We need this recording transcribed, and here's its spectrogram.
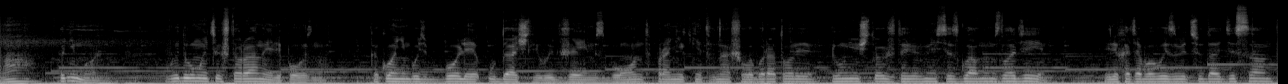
А, понимаю. Вы думаете, что рано или поздно какой-нибудь более удачливый Джеймс Бонд проникнет в нашу лабораторию и уничтожит ее вместе с главным злодеем? Или хотя бы вызовет сюда десант?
